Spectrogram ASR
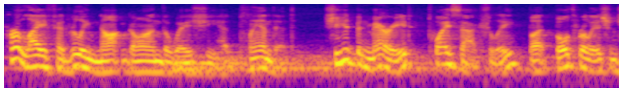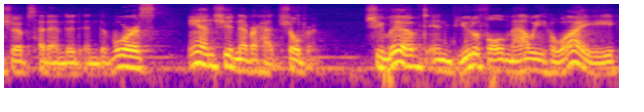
her life had really not gone the way she had planned it. She had been married, twice actually, but both relationships had ended in divorce, and she had never had children. She lived in beautiful Maui, Hawaii,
